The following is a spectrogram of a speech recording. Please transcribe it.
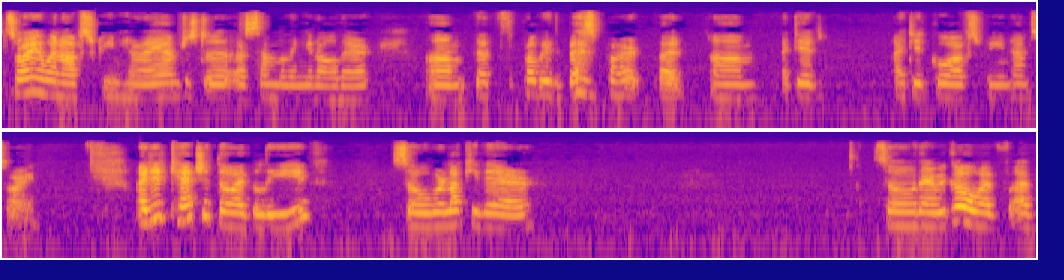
Sorry I went off screen here. I am just uh, assembling it all there. Um, that's probably the best part, but um, I did I did go off screen. I'm sorry. I did catch it though, I believe. So we're lucky there. So there we go. I've, I've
